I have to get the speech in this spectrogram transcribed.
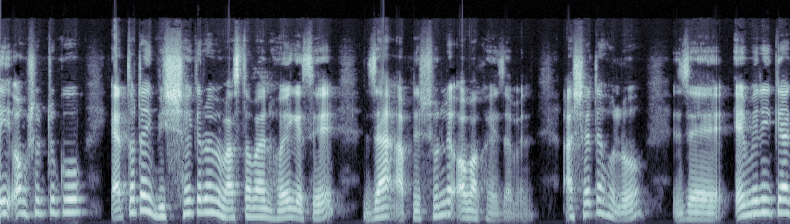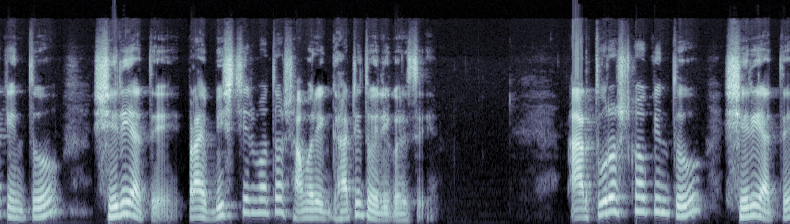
এই অংশটুকু এতটাই বিস্ময়করভাবে বাস্তবায়ন হয়ে গেছে যা আপনি শুনলে অবাক হয়ে যাবেন। আর সেটা হলো যে, আমেরিকা কিন্তু সিরিয়াতে প্রায় বৃষ্টির মতো সামরিক ঘাঁটি তৈরি করেছে। আর তুরস্কও কিন্তু সিরিয়াতে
